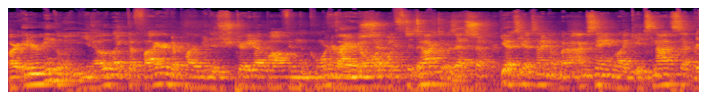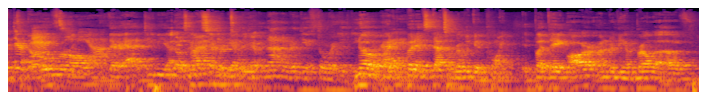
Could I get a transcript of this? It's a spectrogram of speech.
are intermingling. You know, like the fire department is straight up off in the corner Fire and no one wants to talk that- to is us. that separate? Yes, yes, I know, but I'm saying like it's not separate But they're to the at overall. DBI. They're at DBI. No, it's not separate to they're not under the authority. of No, Right. but, but it's that's a really good point. But they are under the umbrella of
